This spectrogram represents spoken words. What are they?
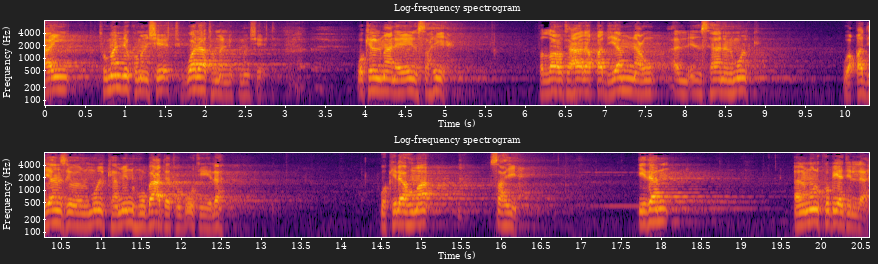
أي تملك من شئت ولا تملك من شئت. وكلا المعنيين صحيح. فالله تعالى قد يمنع الإنسان الملك وقد ينزع الملك منه بعد ثبوته له. وكلاهما صحيح. إذن الملك بيد الله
